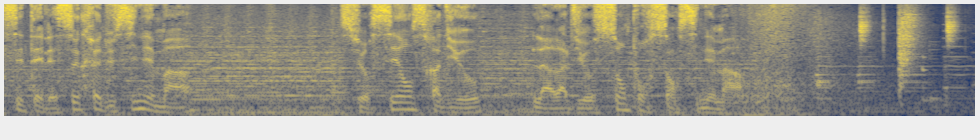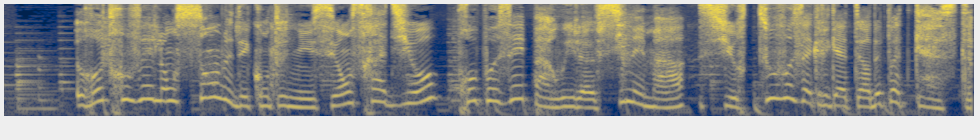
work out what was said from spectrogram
C'était Les secrets du cinéma sur Séance Radio, la radio 100% cinéma. Retrouvez l'ensemble des contenus séances radio proposés par We Love Cinéma sur tous vos agrégateurs de podcasts.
